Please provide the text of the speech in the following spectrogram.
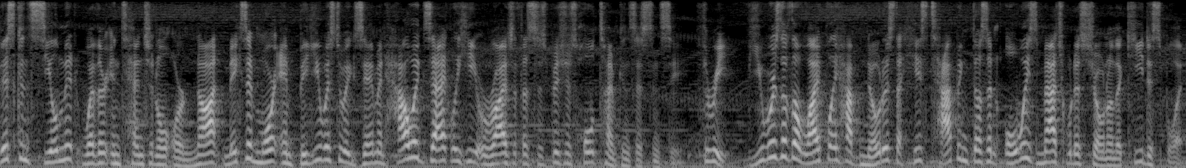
This concealment, whether intentional or not, makes it more ambiguous to examine how exactly he arrives at the suspicious hold time consistency. 3. Viewers of the live play have noticed that his tapping doesn't always match what is shown on the key display.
